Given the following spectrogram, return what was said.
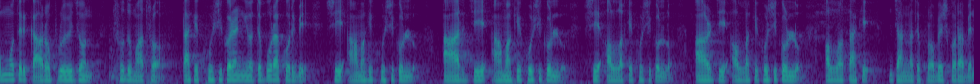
উম্মতের কারও প্রয়োজন শুধুমাত্র তাকে খুশি করার নিয়তে পুরা করবে, সে আমাকে খুশি করল। আর যে আমাকে খুশি করল, সে আল্লাহকে খুশি করল। আর যে আল্লাহকে খুশি করল, আল্লাহ তাকে জান্নাতে প্রবেশ করাবেন।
